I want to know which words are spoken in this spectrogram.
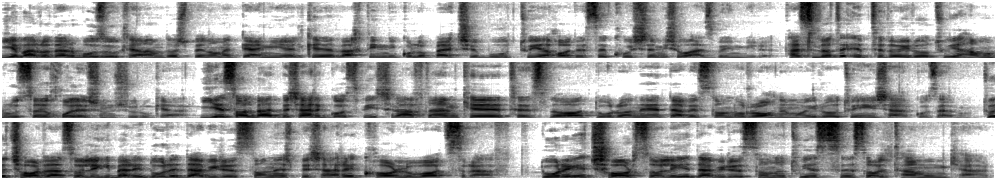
یه برادر بزرگتر هم داشت به نام دنیل که وقتی نیکولا بچه بود توی حادثه کشته میشه و از بین میره. تحصیلات ابتدایی رو توی همون روستای خودشون شروع کرد. یه سال بعد به شهر گاسپیچ رفتن که تسلا دوران دبستان و راهنمایی رو توی این شهر گذرون توی 14 سالگی برای دوره دبیرستانش به شهر کارلواتس رفت. دوره چهار ساله دبیرستان رو توی سه سال تموم کرد.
